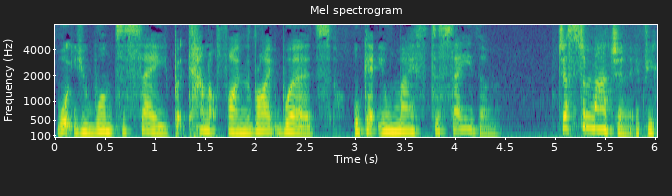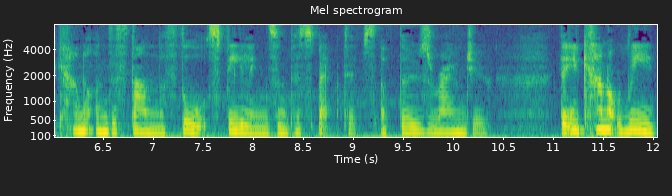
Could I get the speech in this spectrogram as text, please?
what you want to say but cannot find the right words or get your mouth to say them. Just imagine if you cannot understand the thoughts, feelings, and perspectives of those around you, that you cannot read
